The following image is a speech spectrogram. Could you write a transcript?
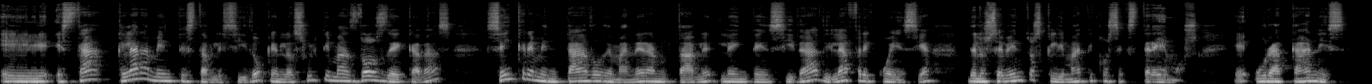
está claramente establecido que en las últimas dos décadas se ha incrementado de manera notable la intensidad y la frecuencia de los eventos climáticos extremos, eh, huracanes,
